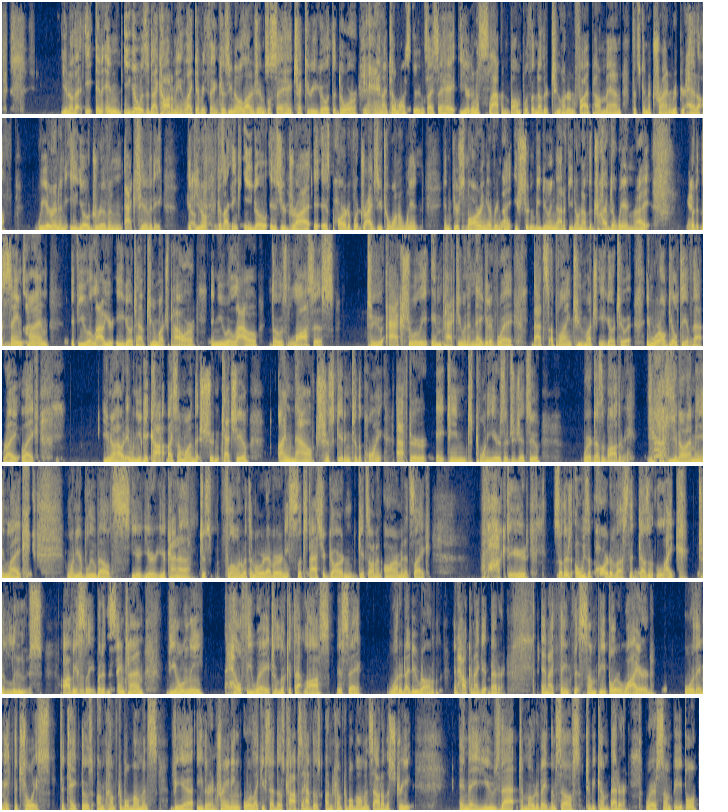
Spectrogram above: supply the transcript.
you know that and, and ego is a dichotomy like everything because you know a lot of gyms will say hey check your ego at the door. And i tell my students i say hey you're going to slap and bump with another 205 pound man that's going to try and rip your head off. We are in an ego driven activity. If okay. you don't because i think ego is your drive is part of what drives you to want to win. And if you're mm-hmm. sparring every night you shouldn't be doing that if you don't have the drive to win right? Yeah. but at the same time if you allow your ego to have too much power and you allow those losses to actually impact you in a negative way, that's applying too much ego to it. And we're all guilty of that, right? Like, you know how it, when you get caught by someone that shouldn't catch you, I'm now just getting to the point after 18 to 20 years of jujitsu where it doesn't bother me. Yeah, you know what I mean? Like, one of your blue belts, you're you're you're kind of just flowing with him or whatever, and he slips past your guard and gets on an arm, and it's like, fuck, dude. So there's always a part of us that doesn't like to lose, obviously, mm-hmm. but at the same time, the only healthy way to look at that loss is say, what did I do wrong? And how can I get better? And I think that some people are wired or they make the choice to take those uncomfortable moments via either in training or like you said those cops that have those uncomfortable moments out on the street. And they use that to motivate themselves to become better. Whereas some people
